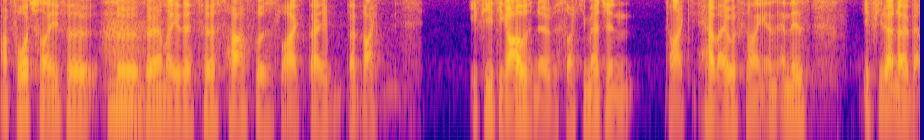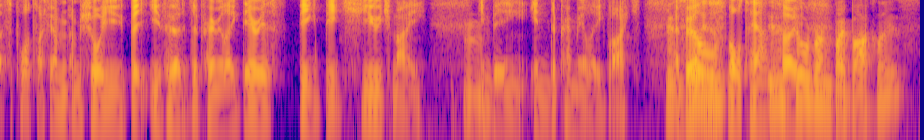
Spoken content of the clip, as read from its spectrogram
Unfortunately for for Burnley, their first half was like they but like if you think I was nervous, like imagine like how they were feeling. And, and there's if you don't know about sports, like I'm, I'm sure you, but you've heard of the Premier League. There is big, big, huge money in being in the Premier League. Like, Is and it Burnley's a small town, Is so it still run by Barclays?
